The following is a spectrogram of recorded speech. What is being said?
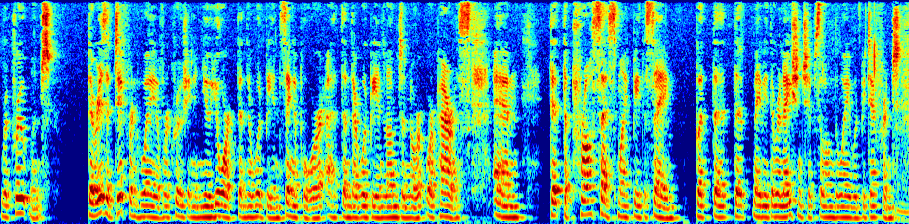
recruitment there is a different way of recruiting in New York than there would be in Singapore, uh, than there would be in London or, or Paris. Um, that the process might be the same, but the, the maybe the relationships along the way would be different. Mm.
